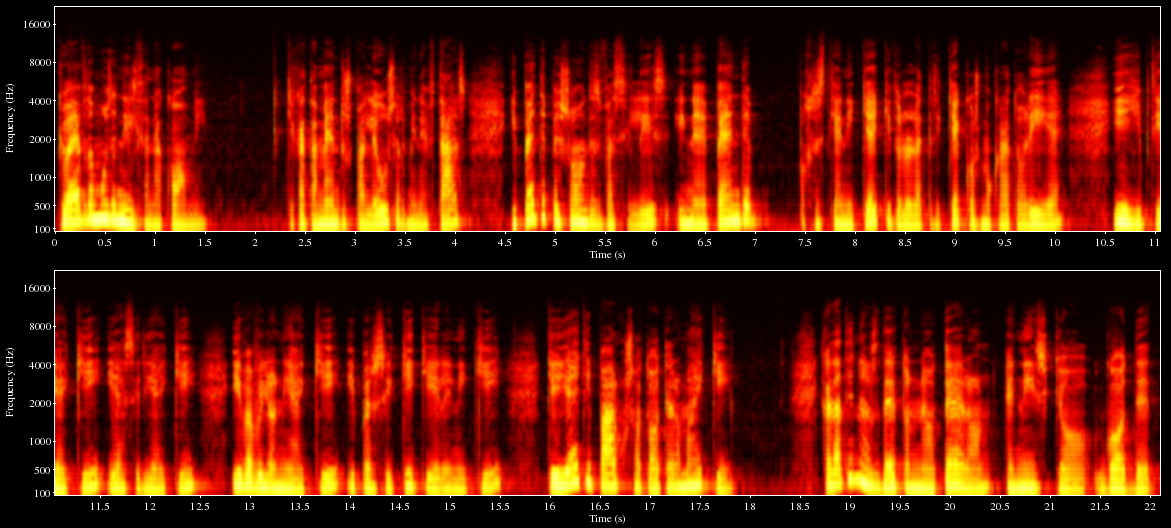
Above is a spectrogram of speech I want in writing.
και ο έβδομος δεν ήλθεν ακόμη και κατά μεν τους παλαιούς ερμηνευτάς, οι πέντε πεσόντες βασιλείς είναι πέντε αντιχριστιανικαί και ειδωλολατρικαί κοσμοκρατορίαι, η Αιγυπτιακή, η Ασσυριακή, η Βαβυλωνιακή, η Περσική και η Ελληνική και η έτι υπάρχουσα τότε Ρωμαϊκή. Κατά τινας δε των νεωτέρων, εν οις και ο Godet,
